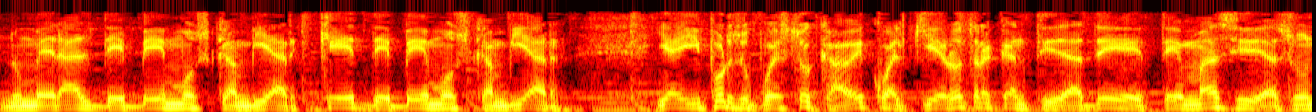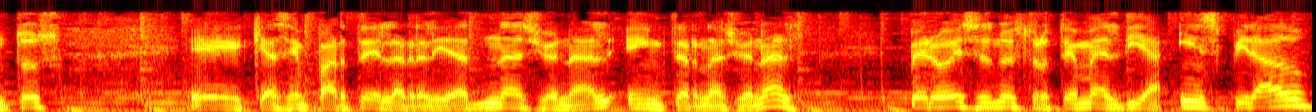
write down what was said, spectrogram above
Numeral debemos cambiar. ¿Qué debemos cambiar? Y ahí, por supuesto, cabe cualquier otra cantidad de temas y de asuntos eh, que hacen parte de la realidad nacional e internacional. Pero ese es nuestro tema del día, inspirado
